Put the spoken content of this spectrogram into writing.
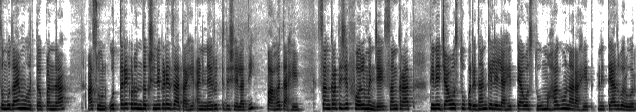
समुदाय मुहूर्त पंधरा असून उत्तरेकडून दक्षिणेकडे जात आहे आणि नैऋत्य दिशेला ती पाहत आहे. संक्रांतीचे फल म्हणजे संक्रांत. तिने ज्या वस्तू परिधान केलेल्या आहेत त्या वस्तू महाग होणार आहेत आणि त्याचबरोबर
